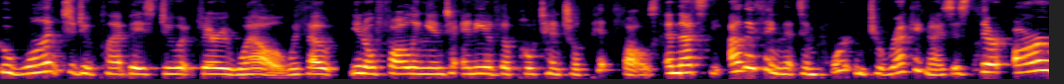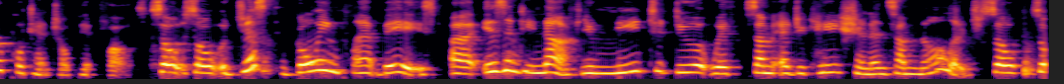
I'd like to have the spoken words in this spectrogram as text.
who want to do plant-based do it very well without you know falling into any of the potential pitfalls. And that's the other thing that's important to recognize is there are potential pitfalls. So so just going plant-based uh, isn't enough. You need to do it with some education and some knowledge. So so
